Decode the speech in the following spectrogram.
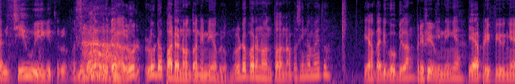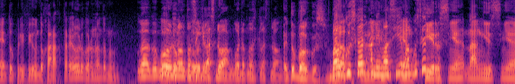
ciwi-ciwi gitu loh Oh, Udah Lu Ah. udah, lu lu udah pada nonton ini ya belum? Lu udah pada nonton apa sih namanya tuh? Yang tadi gue bilang Preview. ininya. Ya previewnya itu preview untuk karakternya lu udah pernah nonton belum? Gua gua, Gua gua tuh- nonton gua sekilas doang, gua nonton sekilas doang. Itu bagus. Bagus banget kan? ininya. Animasinya yang bagus kan? tearsnya, nangisnya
